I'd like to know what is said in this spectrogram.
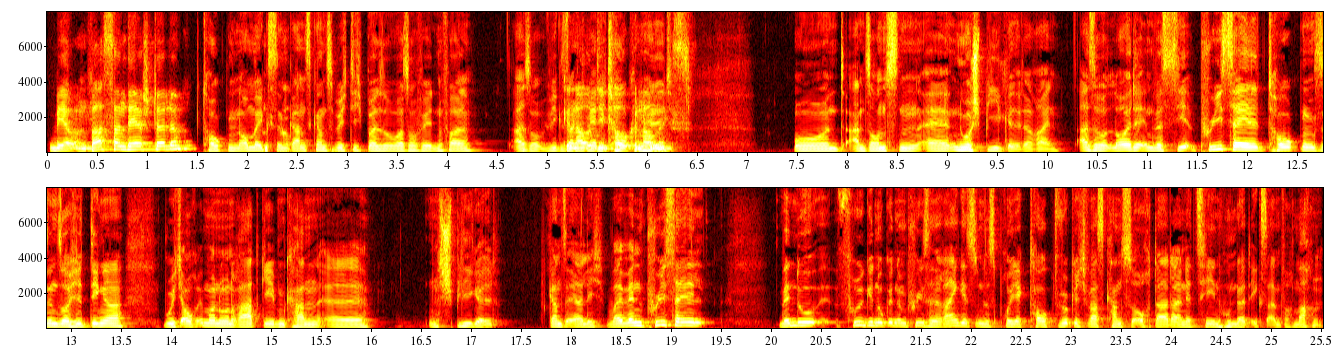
wer und was an der Stelle. Tokenomics sind ganz, ganz wichtig bei sowas auf jeden Fall. Also, wie gesagt, genau, die, die Tokenomics. Und ansonsten äh, nur Spielgelder rein. Also Leute investieren. Presale-Token sind solche Dinger, wo ich auch immer nur einen Rat geben kann. Äh, Spielgeld. Ganz ehrlich. Weil wenn Presale, wenn du früh genug in den Presale reingehst und das Projekt taugt wirklich was, kannst du auch da deine 10, 100x einfach machen.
